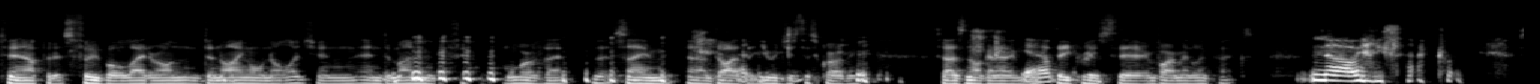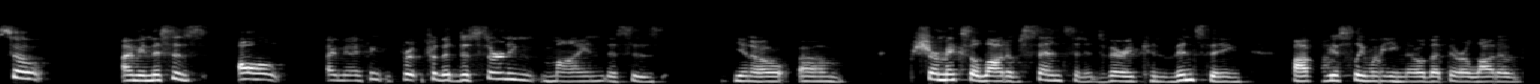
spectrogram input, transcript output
turn up at its food bowl later on, denying all knowledge and and demanding more of that that same uh, diet that you were just describing. So it's not going to yeah. decrease their environmental impacts. No, exactly. So, I mean, this is all. I mean, I think for for the discerning mind, this is, you know, um, sure makes a lot of sense and it's very convincing obviously we know that there are a lot of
